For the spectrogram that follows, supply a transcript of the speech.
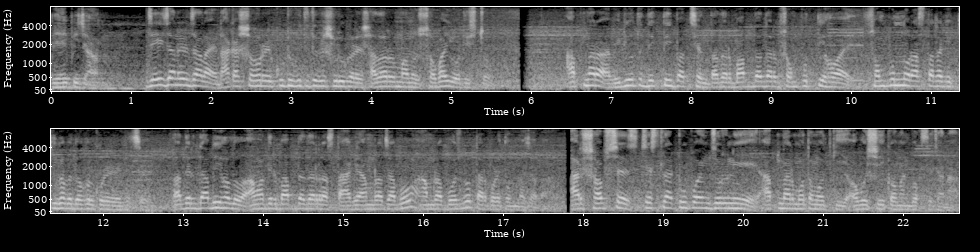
ভিআইপি যান। যেই যানের জ্বালায় ঢাকা শহরের কুটুকুটি থেকে শুরু করে সাধারণ মানুষ সবাই অতিষ্ঠ। আপনারা ভিডিওতে দেখতেই পাচ্ছেন তাদের বাপদাদার সম্পত্তি হয় সম্পূর্ণ রাস্তাটাকে কীভাবে দখল করে রেখেছে। তাদের দাবি হলো, আমাদের বাপদাদার রাস্তা, আগে আমরা যাব, আমরা বসবো, তারপরে তোমরা যাবা। আর সবশেষ টেসলা টু পয়েন্ট জিরো নিয়ে আপনার মতামত কি? অবশ্যই কমেন্ট বক্সে জানান।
